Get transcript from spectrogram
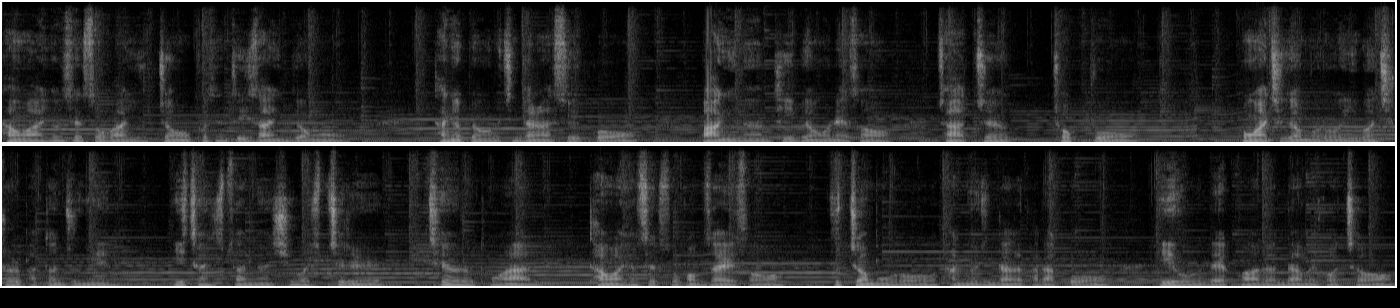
당화 혈색소가 6.5% 이상인 경우 당뇨병으로 진단할 수 있고 망인은 D병원에서 좌측 족부 봉화지검으로 입원 치료를 받던 중인 2013년 10월 17일 체열을 통한 당화 혈색소 검사에서 9.5로 당뇨 진단을 받았고 이후 내과 면담을 거쳐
